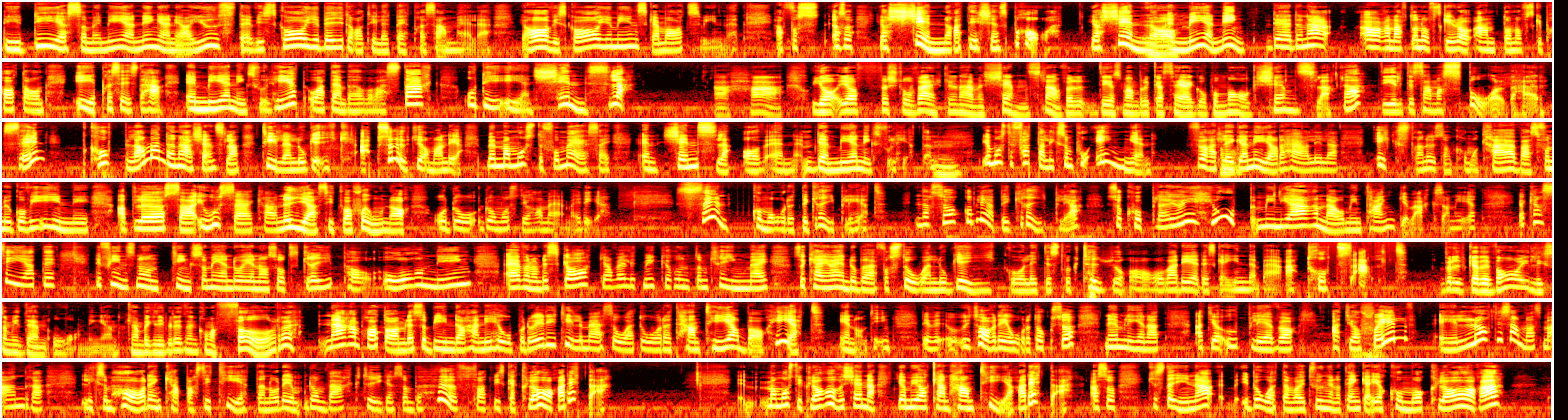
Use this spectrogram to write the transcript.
Det är ju det som är meningen. Ja, just det, vi ska ju bidra till ett bättre samhälle. Ja, vi ska ju minska matsvinnet. Jag, först, alltså, jag känner att det känns bra. Jag känner Ja. en mening. Det den här Aron Antonovsky, då, Antonovsky pratar om är precis det här, en meningsfullhet och att den behöver vara stark och det är en känsla. Aha, jag, jag förstår verkligen det här med känslan, för det som man brukar säga går på magkänsla. Ja. Det är lite samma spår det här. Sen kopplar man den här känslan till en logik. Absolut gör man det. Men man måste få med sig en känsla av en, den meningsfullheten. Jag måste fatta liksom poängen. För att lägga ner det här lilla extra nu som kommer krävas. För nu går vi in i att lösa osäkra nya situationer och då, då måste jag ha med mig det. Sen kommer ordet begriplighet. När saker blir begripliga så kopplar jag ihop min hjärna och min tankeverksamhet. Jag kan se att det, det finns någonting som ändå är någon sorts gripbar ordning. Även om det skakar väldigt mycket runt omkring mig så kan jag ändå börja förstå en logik och lite strukturer och vad det är det ska innebära trots allt. Brukar det vara i, liksom i den ordningen? Kan begripligheten komma före? när han pratar om det så binder han ihop och då är det ju till och med så att ordet hanterbarhet är någonting. Det, vi tar det ordet också, nämligen att, att jag upplever att jag själv eller tillsammans med andra liksom har den kapaciteten och de, de verktygen som behövs för att vi ska klara detta. Man måste ju klara av att känna, ja men jag kan hantera detta. Alltså Kristina i båten var ju tvungen att tänka, jag kommer att klara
